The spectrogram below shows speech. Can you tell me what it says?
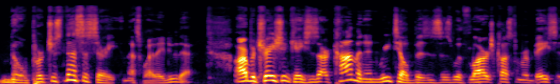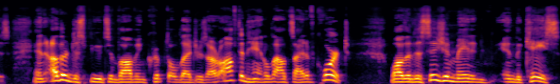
no purchase necessary. And that's why they do that. Arbitration cases are common in retail businesses with large customer bases, and other disputes involving crypto ledgers are often handled outside of court. While the decision made in, in the case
